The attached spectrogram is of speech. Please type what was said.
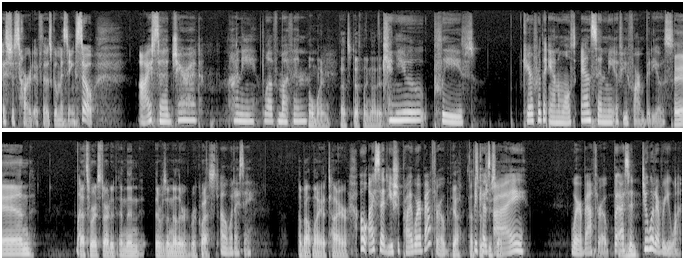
It's just hard if those go missing. So I said, Jared, honey, love muffin, Oh my, that's definitely not it. can you please care for the animals and send me a few farm videos? And What? that's where it started. And then there was another request Oh, what'd I say? about my attire. Oh, I said you should probably wear a bathrobe. Yeah, that's what because you said. Mm-hmm. I wear a bathrobe. But I said, do whatever you want.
